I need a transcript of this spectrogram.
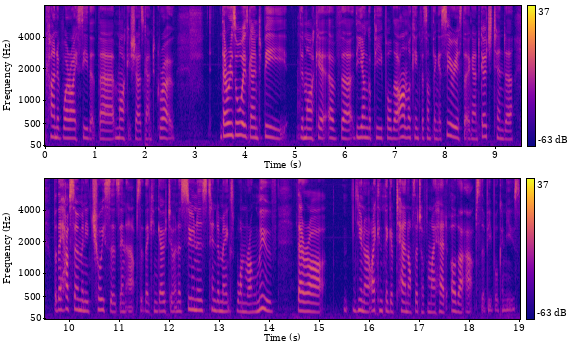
kind of where i see that the market share is going to grow there is always going to be the market of the, the younger people that aren't looking for something as serious that are going to go to Tinder, but they have so many choices in apps that they can go to. And as soon as Tinder makes one wrong move, there are you know, I can think of 10 off the top of my head other apps that people can use.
